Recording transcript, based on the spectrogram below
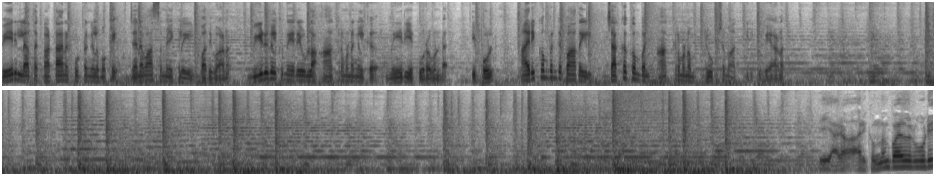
പേരില്ലാത്ത കാട്ടാനക്കൂട്ടങ്ങളുമൊക്കെ ജനവാസ മേഖലയിൽ പതിവാണ്. വീടുകൾക്ക് നേരെയുള്ള ആക്രമണങ്ങൾക്ക് നേരിയ കുറവുണ്ട്. ഇപ്പോൾ അരിക്കൊമ്പന്റെ പാതയിൽ ചക്കക്കൊമ്പൻ ആക്രമണം രൂക്ഷമാക്കിയിരിക്കുകയാണ്. ഈ അര- അരിക്കൊമ്പൻ പോയതോടുകൂടി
